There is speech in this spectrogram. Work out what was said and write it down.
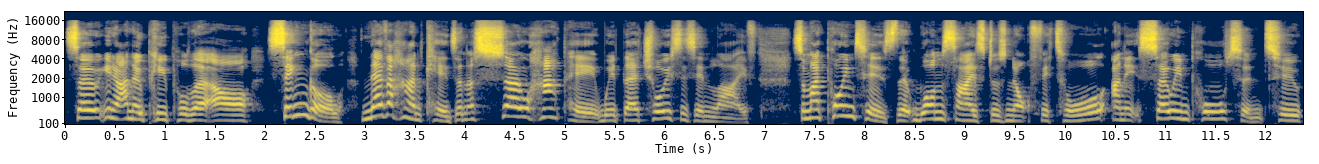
So, you know, I know people that are single, never had kids, and are so happy with their choices in life. So, my point is that one size does not fit all, and it's so important to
